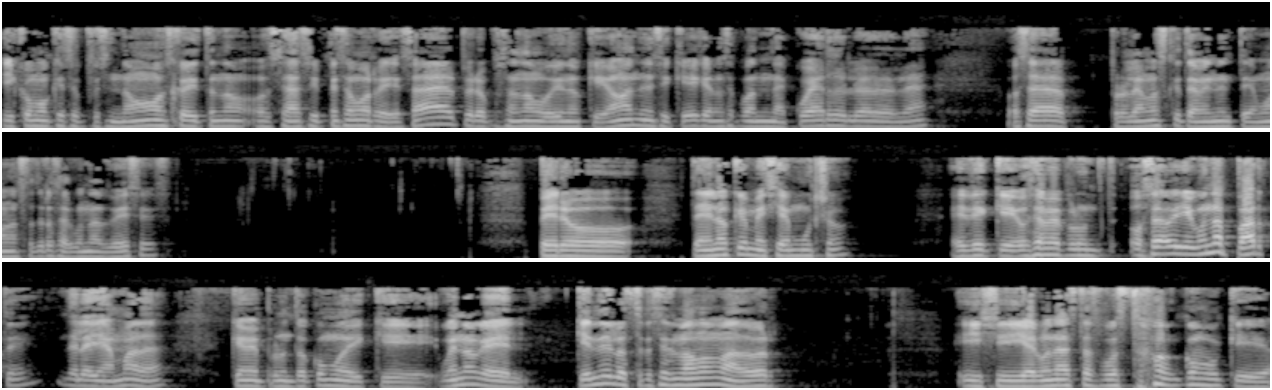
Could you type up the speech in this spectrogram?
y como que se, pues no, es que ahorita no, o sea, sí pensamos regresar, pero pues andamos viendo qué onda, no qué, que no se ponen de acuerdo, bla, bla, bla. O sea, problemas que también tenemos nosotros algunas veces. Pero también lo que me decía mucho es de que, o sea, me preguntó, o sea, llegó una parte de la llamada que me preguntó como de que, bueno, Gael, ¿quién de los tres es más mamador? Y si alguna vez estás puesto como que,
